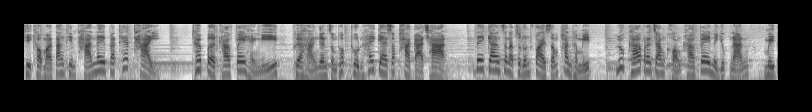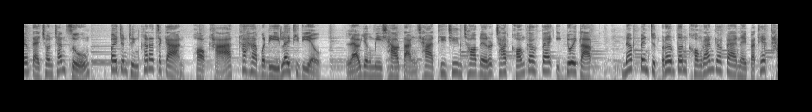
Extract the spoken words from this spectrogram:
ที่เข้ามาตั้งถิ่นฐานในประเทศไทย เธอเปิดคาเฟ่แห่งนี้เพื่อหาเงินสมทบทุนให้แก่สภากาชาติ ในการสนับสนุนฝ่ายสัมพันธมิตร ลูกค้าประจำของคาเฟ่ในยุคนั้น มีตั้งแต่ชนชั้นสูง ไปจนถึงข้าราชการพ่อค้าข้าหาบดีเลยทีเดียว แล้วยังมีชาวต่างชาติที่ชื่นชอบในรสชาติของกาแฟอีกด้วยครับ นับเป็นจุดเริ่มต้นของร้านกาแฟในประเทศไท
